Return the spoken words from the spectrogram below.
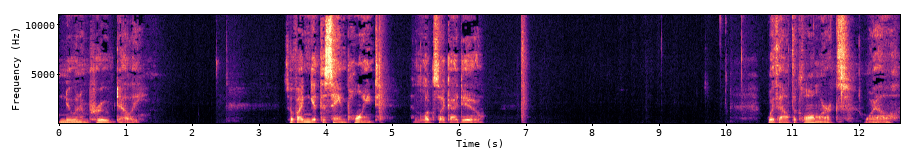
new and improved deli. So if I can get the same point, it looks like I do, without the claw marks, well,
